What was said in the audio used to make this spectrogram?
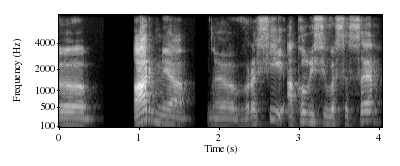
Е, армія е, в Росії, а колись і в СССР,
